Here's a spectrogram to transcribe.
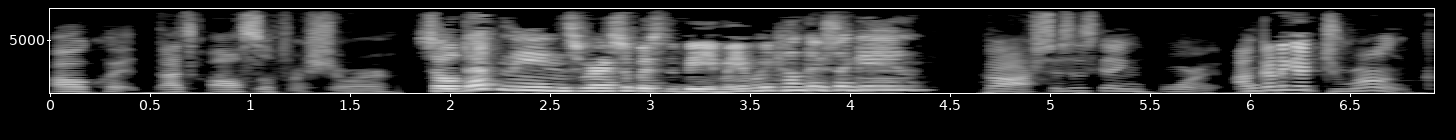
I'll quit. That's also for sure. So that means we're supposed to be Maverick Hunters again? Gosh, this is getting boring. I'm gonna get drunk.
